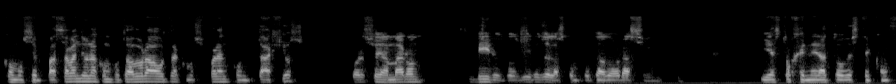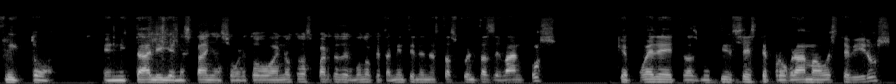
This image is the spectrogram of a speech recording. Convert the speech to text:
como se pasaban de una computadora a otra como si fueran contagios, por eso se llamaron virus, los virus de las computadoras y, y esto genera todo este conflicto en Italia y en España, sobre todo en otras partes del mundo que también tienen estas cuentas de bancos, que puede transmitirse este programa o este virus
